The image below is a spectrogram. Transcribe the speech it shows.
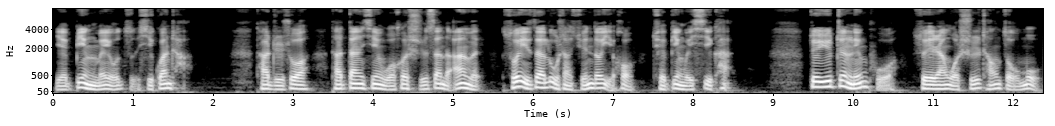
也并没有仔细观察。他只说他担心我和十三的安危，所以在路上寻得以后，却并未细看。对于镇灵谱，虽然我时常走墓，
